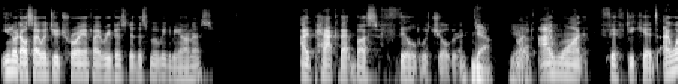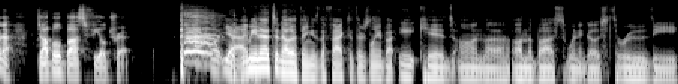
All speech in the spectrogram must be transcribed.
You know what else I would do, Troy, if I revisited this movie? To be honest, I'd pack that bus filled with children. Yeah. Yeah. Like I want fifty kids. I want a double bus field trip well, yeah, I mean that's another thing is the fact that there's only about eight kids on the on the bus when it goes through the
